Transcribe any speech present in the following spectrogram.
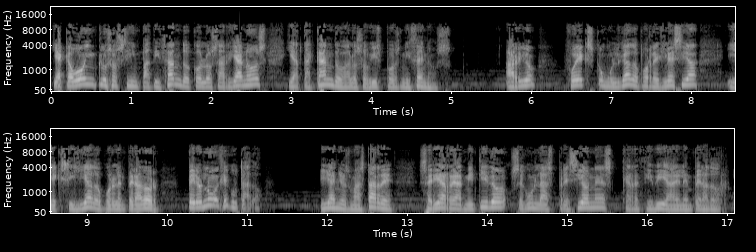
y acabó incluso simpatizando con los arrianos y atacando a los obispos nicenos. Arrio fue excomulgado por la Iglesia y exiliado por el emperador, pero no ejecutado. Y años más tarde sería readmitido según las presiones que recibía el emperador.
